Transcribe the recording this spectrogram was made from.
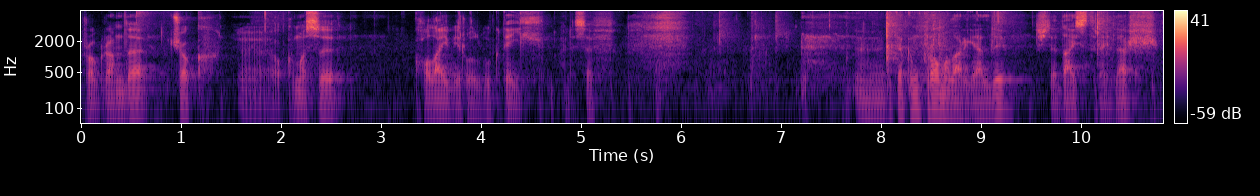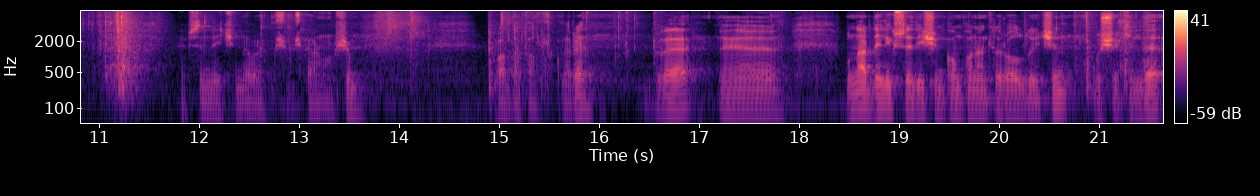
programda çok e, okuması kolay bir rulebook değil maalesef. E, bir takım promolar geldi. İşte Dice Tray'ler. Hepsini de içinde bırakmışım, çıkarmamışım. Bardak altlıkları. Ve e, bunlar Deluxe Edition komponentleri olduğu için bu şekilde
